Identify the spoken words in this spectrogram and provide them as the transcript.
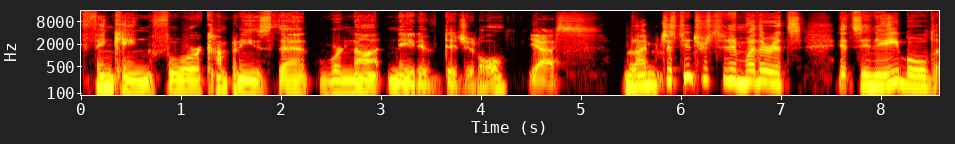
thinking for companies that were not native digital. Yes. But I'm just interested in whether it's it's enabled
